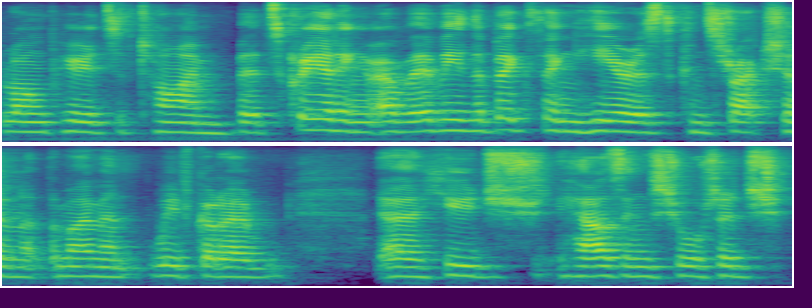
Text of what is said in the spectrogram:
long periods of time. It's creating, I mean, the big thing here is construction at the moment. We've got a, a huge housing shortage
